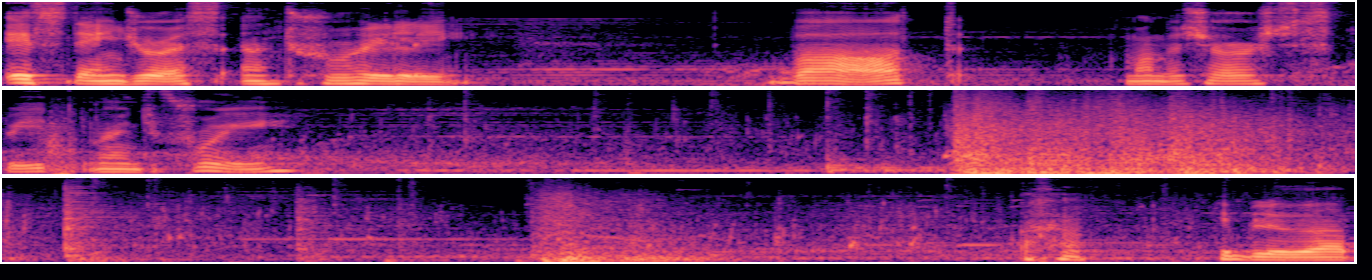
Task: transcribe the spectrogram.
is dangerous and really. But on charge speed 93. He blew up.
